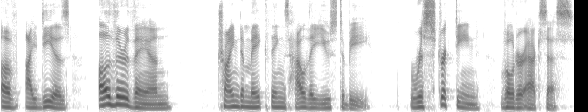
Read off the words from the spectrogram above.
of ideas, other than trying to make things how they used to be, restricting voter access,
